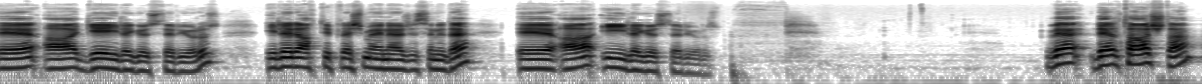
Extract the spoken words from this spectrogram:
E, A, G ile gösteriyoruz. İleri aktifleşme enerjisini de E, A, I ile gösteriyoruz. Ve delta H da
